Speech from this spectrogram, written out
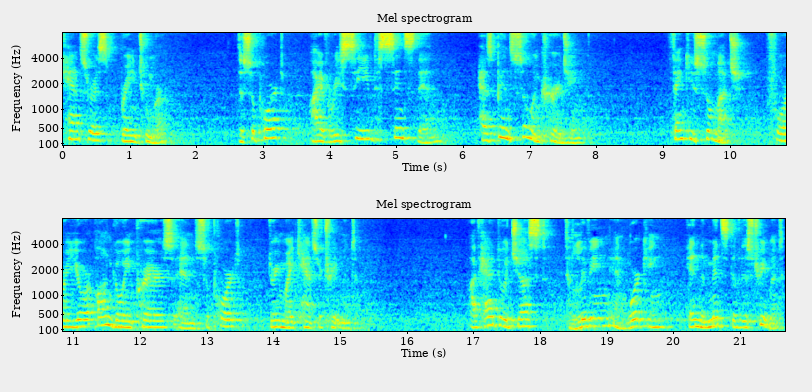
cancerous brain tumor. The support I have received since then has been so encouraging. Thank you so much for your ongoing prayers and support during my cancer treatment. I've had to adjust to living and working in the midst of this treatment.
